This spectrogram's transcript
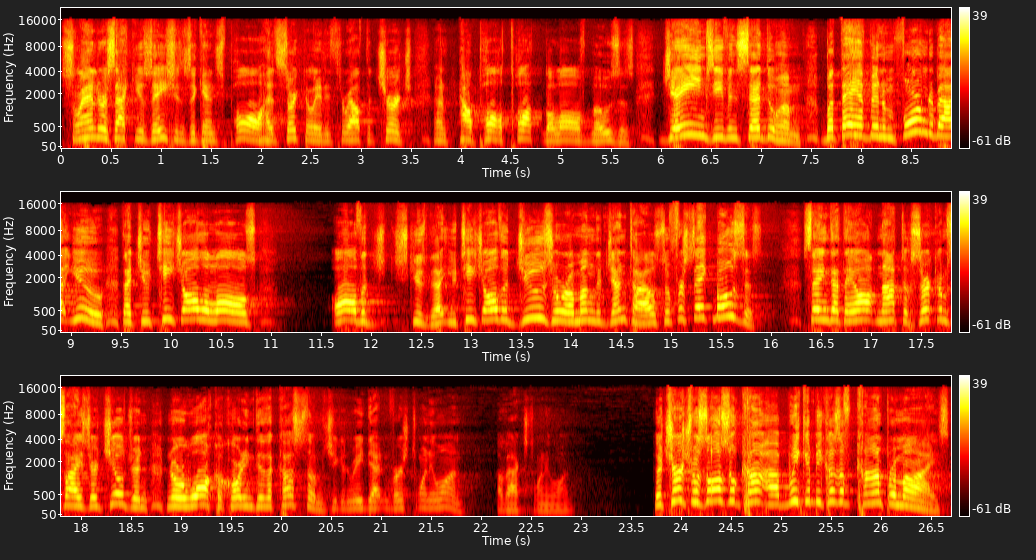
Slanderous accusations against Paul had circulated throughout the church and how Paul taught the law of Moses. James even said to him, But they have been informed about you that you teach all the laws, all the, excuse me, that you teach all the Jews who are among the Gentiles to forsake Moses, saying that they ought not to circumcise their children nor walk according to the customs. You can read that in verse 21 of Acts 21. The church was also uh, weakened because of compromise.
